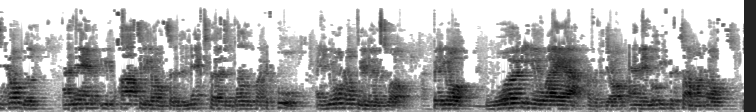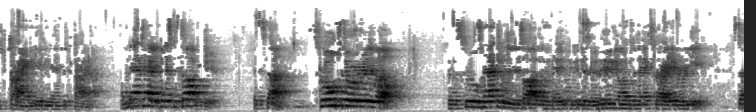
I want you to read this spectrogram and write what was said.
to help them, and then you're passing it on so the next person doesn't look like a fool, and you're helping them as well. But you're working your way out of the job and then looking for someone else to train, getting them to train up. And that's how you get discipleship. It's done. Schools do it really well. Because schools naturally discipling people because they're moving on to the next grade every year. So,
